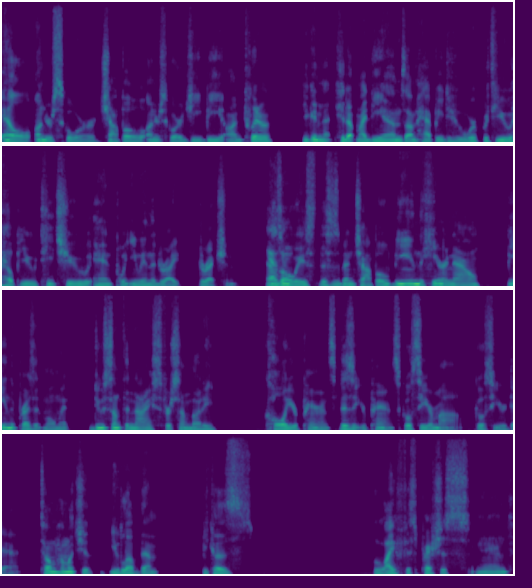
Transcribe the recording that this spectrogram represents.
el underscore chapo underscore gb on Twitter, you can hit up my DMs. I'm happy to work with you, help you, teach you, and point you in the right direction. As always, this has been Chapo. Be in the here and now, be in the present moment, do something nice for somebody, call your parents, visit your parents, go see your mom, go see your dad. Tell them how much you, you love them because life is precious and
